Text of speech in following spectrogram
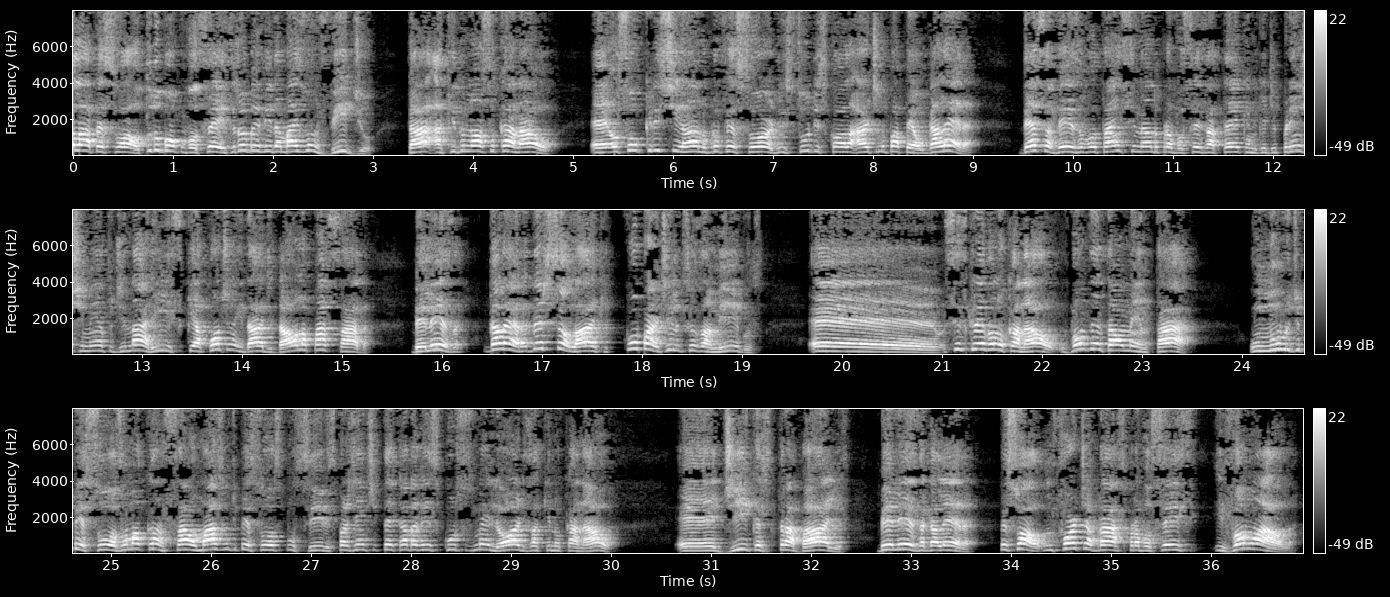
Olá pessoal, tudo bom com vocês? Sejam bem-vindos a mais um vídeo, tá? Aqui do nosso canal. É, eu sou o Cristiano, professor do Estúdio Escola Arte no Papel. Galera, dessa vez eu vou estar ensinando para vocês a técnica de preenchimento de nariz, que é a continuidade da aula passada. Beleza? Galera, deixe seu like, compartilhe com seus amigos, é... se inscreva no canal, vamos tentar aumentar o número de pessoas, vamos alcançar o máximo de pessoas possíveis para a gente ter cada vez cursos melhores aqui no canal, é, dicas de trabalhos. Beleza, galera? Pessoal, um forte abraço para vocês e vamos à aula!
